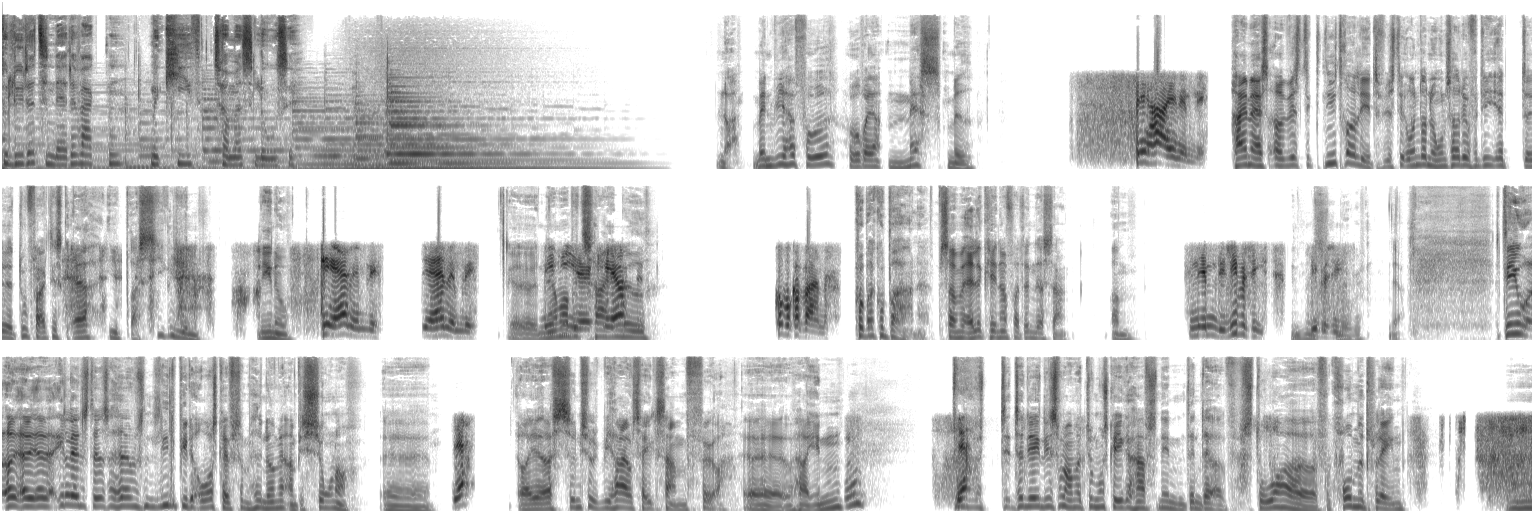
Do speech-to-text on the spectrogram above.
Du lytter til Nattevagten med Keith Thomas Lose. Nå, men vi har fået, håber jeg, Mads med. Det har jeg nemlig. Hej Mads, og hvis det knitrer lidt, hvis det undrer nogen, så er det jo fordi, at øh, du faktisk er i Brasilien lige nu. Det er nemlig. Det er nemlig. Øh, nærmere i, øh, betegnet Copacabana. Copacabana, som alle kender fra den der sang om Nemlig, lige præcis. Lige præcis. Ja. Det er jo, øh, et eller andet sted, så havde jeg jo sådan en lille bitte overskrift, som hed noget med ambitioner. Øh, Ja. Og jeg synes jo, vi har jo talt sammen før øh, herinde. Mm. Du, Ja. det, det er ligesom om, at du måske ikke har haft sådan en, den der store, øh, forkromede plan.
